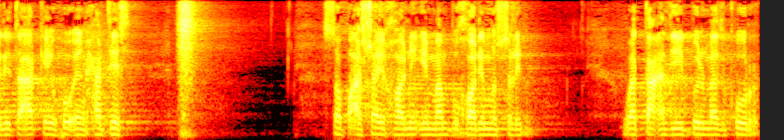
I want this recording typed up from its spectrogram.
ritaake hu ing hadis. Sapa asy-syaikhani Imam Bukhari Muslim. Wa ta'dzibul madhkur.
